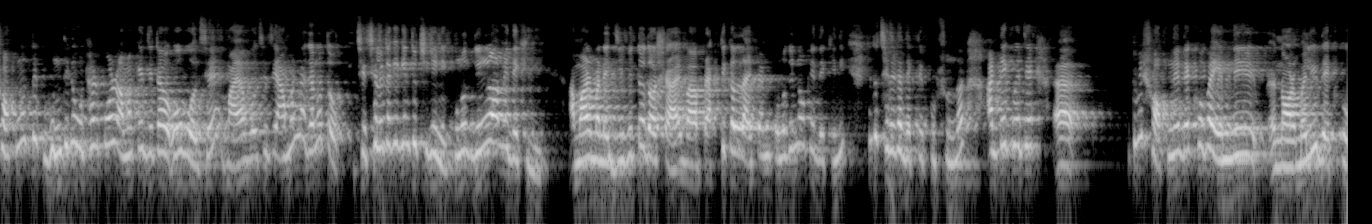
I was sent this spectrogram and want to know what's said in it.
স্বপ্নতে ঘুম থেকে ওঠার পর আমাকে যেটা ও বলছে, মায়া বলছে যে, আমার না জানো তো ছেলেটাকে কিন্তু চিনিনি, কোনোদিনও আমি দেখিনি। আমার মানে জীবিত দশায় বা প্র্যাকটিক্যাল লাইফে আমি কোনোদিনও ওকে দেখিনি, কিন্তু ছেলেটা দেখতে খুব সুন্দর। আর দেখবে যে তুমি স্বপ্নে দেখো বা এমনি নর্মালি দেখো,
